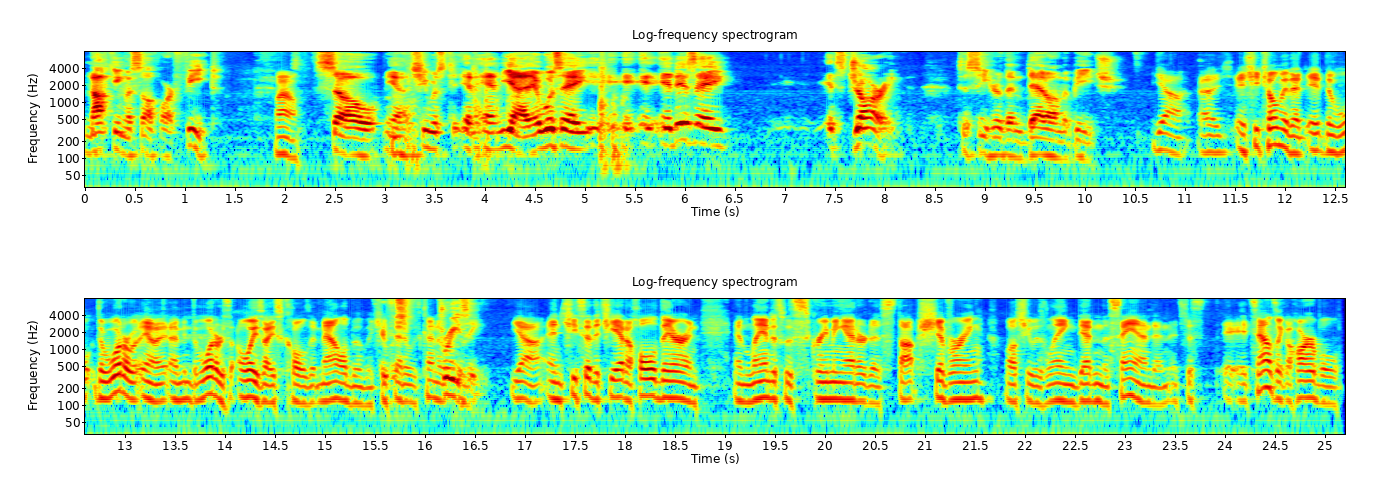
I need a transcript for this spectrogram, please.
knocking us off our feet. Wow. So yeah, she was, t- and, and yeah, it was a. It, it is a. It's jarring to see her then dead on the beach. Yeah, uh, and she told me that it, the the water, you know, I mean, the water is always ice cold at Malibu, but she it said it was kind of freezing. Yeah, and she said that she had a hole there, and and Landis was screaming at her to stop shivering while she was laying dead in the sand, and it's just it sounds like a horrible,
